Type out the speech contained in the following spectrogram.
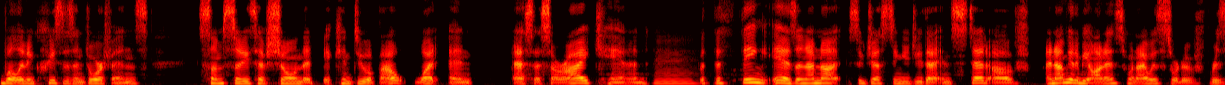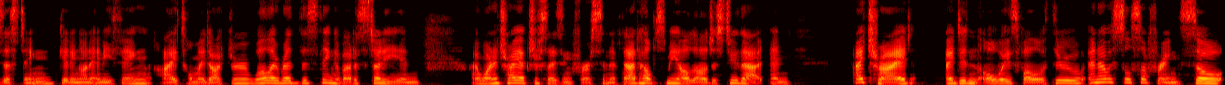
well it increases endorphins some studies have shown that it can do about what an SSRI can Mm. but the thing is, and I'm not suggesting you do that instead of, and I'm going to be honest, when I was sort of resisting getting on anything, I told my doctor, well, I read this thing about a study and I want to try exercising first. And if that helps me, I'll, I'll just do that. And I tried. I didn't always follow through and I was still suffering. So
